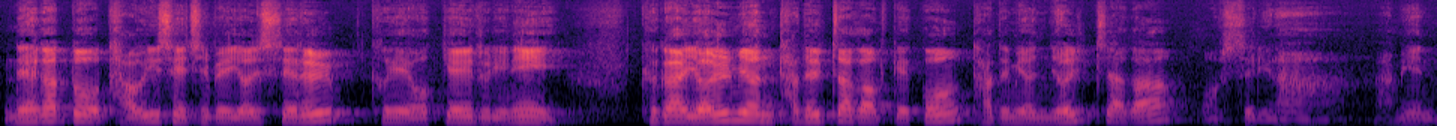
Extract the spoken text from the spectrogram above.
내가 또 다윗의 집의 열쇠를 그의 어깨에 두리니 그가 열면 닫을 자가 없겠고 닫으면 열 자가 없으리라. 아멘.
